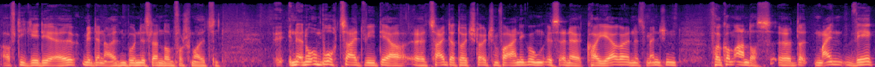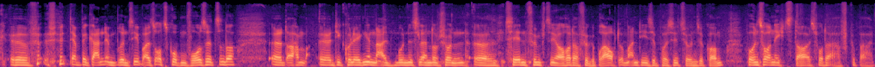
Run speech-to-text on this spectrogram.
auf die GDL mit den alten Bundesländern verschmolzen. In einer Umbruchzeit wie der äh, Zeit der deutsch-deutschen Vereinigung ist eine Karriere eines Menschen vollkommen anders. Äh, da, mein Weg, äh, der begann im Prinzip als Ortsgruppenvorsitzender. Äh, da haben äh, die Kollegen in alten Bundesländern schon 10, 15 Jahre dafür gebraucht, um an diese Position zu kommen. Bei uns war nichts da, es wurde aufgebaut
